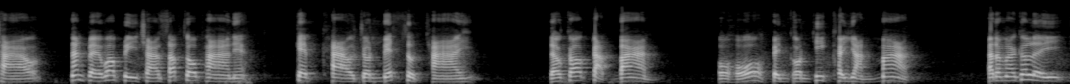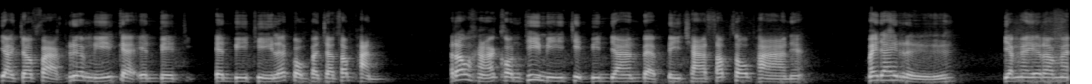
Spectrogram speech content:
เช้า นั่นแปลว่าปรีชาทรัพย์โสภาเนี่ยเก็บข่าวจนเม็ดสุดท้าย แล้วก็กลับบ้าน โอ้โห เป็นคนที่ขยันมากอาตมาก็เลยอยากจะฝากเรื่องนี้แก่ NBT NBT และกรมประชาสัมพันธ์ เราหาคนที่มีจิตวิญญาณแบบปรีชาทรัพย์โสภาเนี่ยไม่ได้หรือยังไงเราไง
